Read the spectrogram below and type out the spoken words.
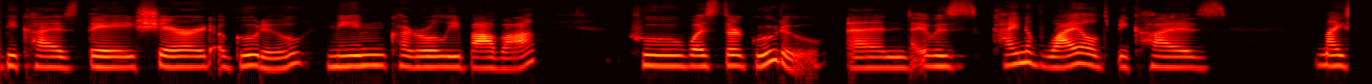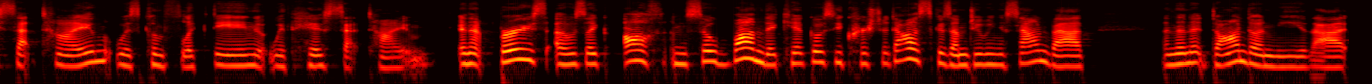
because they shared a guru, named Karoli Baba, who was their guru. And it was kind of wild because my set time was conflicting with his set time. And at first, I was like, oh, I'm so bummed I can't go see Krishna Das because I'm doing a sound bath. And then it dawned on me that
